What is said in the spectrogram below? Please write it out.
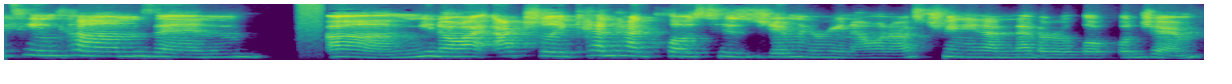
18 comes and um, you know, I actually Ken had closed his gym in Reno and I was training at another local gym.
